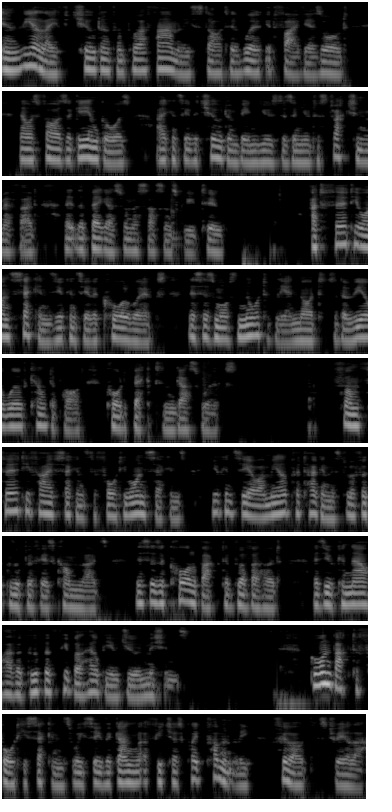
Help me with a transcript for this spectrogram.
In real life, children from poor families started work at 5 years old. Now as far as the game goes, I can see the children being used as a new distraction method like the beggars from Assassin's Creed 2. At 31 seconds you can see the coal works. This is most notably a nod to the real-world counterpart called Beckton Gas Works. From 35 seconds to 41 seconds you can see our male protagonist with a group of his comrades. This is a callback to Brotherhood, as you can now have a group of people help you during missions. Going back to 40 seconds we see the gang that features quite prominently throughout this trailer.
